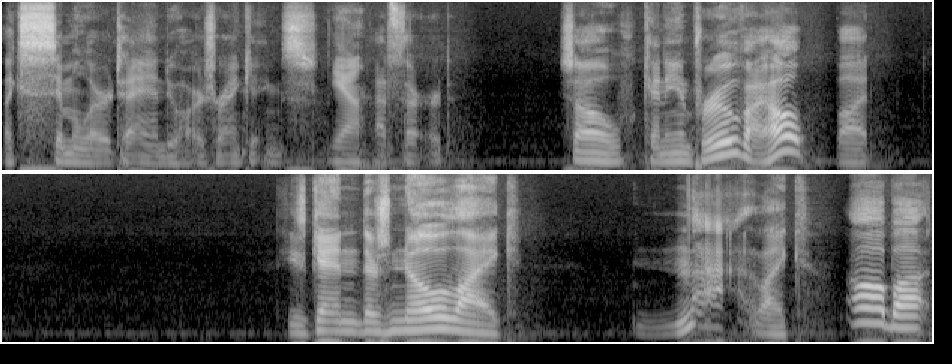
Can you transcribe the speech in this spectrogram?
Like similar to Andujar's rankings Yeah. at third. So can he improve? I hope, but he's getting. There's no like, nah, like oh, but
